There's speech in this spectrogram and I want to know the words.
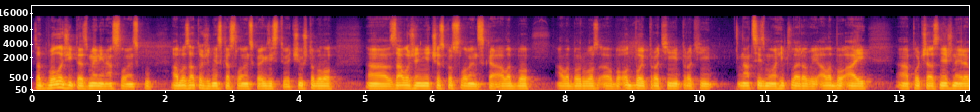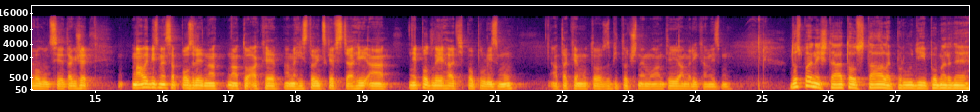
za dôležité zmeny na Slovensku alebo za to, že dneska Slovensko existuje. Či už to bolo založenie Československa alebo, alebo, rôz, alebo odboj proti, proti nacizmu a Hitlerovi, alebo aj počas Nežnej revolúcie. Takže mali by sme sa pozrieť na, na to, aké máme historické vzťahy a nepodliehať populizmu a takémuto zbytočnému antiamerikanizmu. Do Spojených štátov stále prúdi pomerne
